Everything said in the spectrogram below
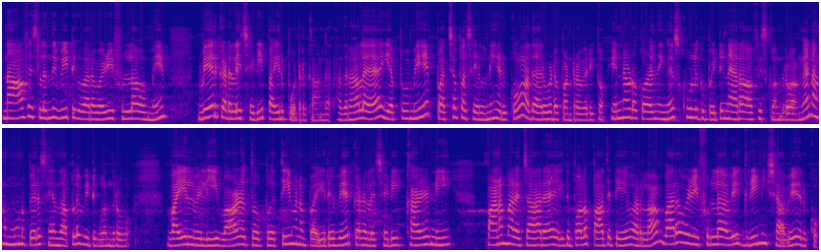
நான் ஆஃபீஸ்லேருந்து வீட்டுக்கு வர வழி ஃபுல்லாகவுமே வேர்க்கடலை செடி பயிர் போட்டிருக்காங்க. அதனால் எப்போவுமே பச்சை பசேல்னே இருக்கும். அது அறுவடை பண்ணுற வரைக்கும். என்னோடய குழந்தைங்க ஸ்கூலுக்கு போயிட்டு நேராக ஆஃபீஸ்க்கு வந்துடுவாங்க நாங்கள் மூணு பேரும் சேர்ந்தாப்புல வீட்டுக்கு வந்துடுவோம் வயல்வெளி வாழைத்தோப்பு தீவன பயிர் வேர்க்கடலை செடி கழனி பனைமரச்சாரை இது போல் பார்த்துட்டே வரலாம். வர வழி ஃபுல்லாகவே க்ரீனிஷாகவே இருக்கும்.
